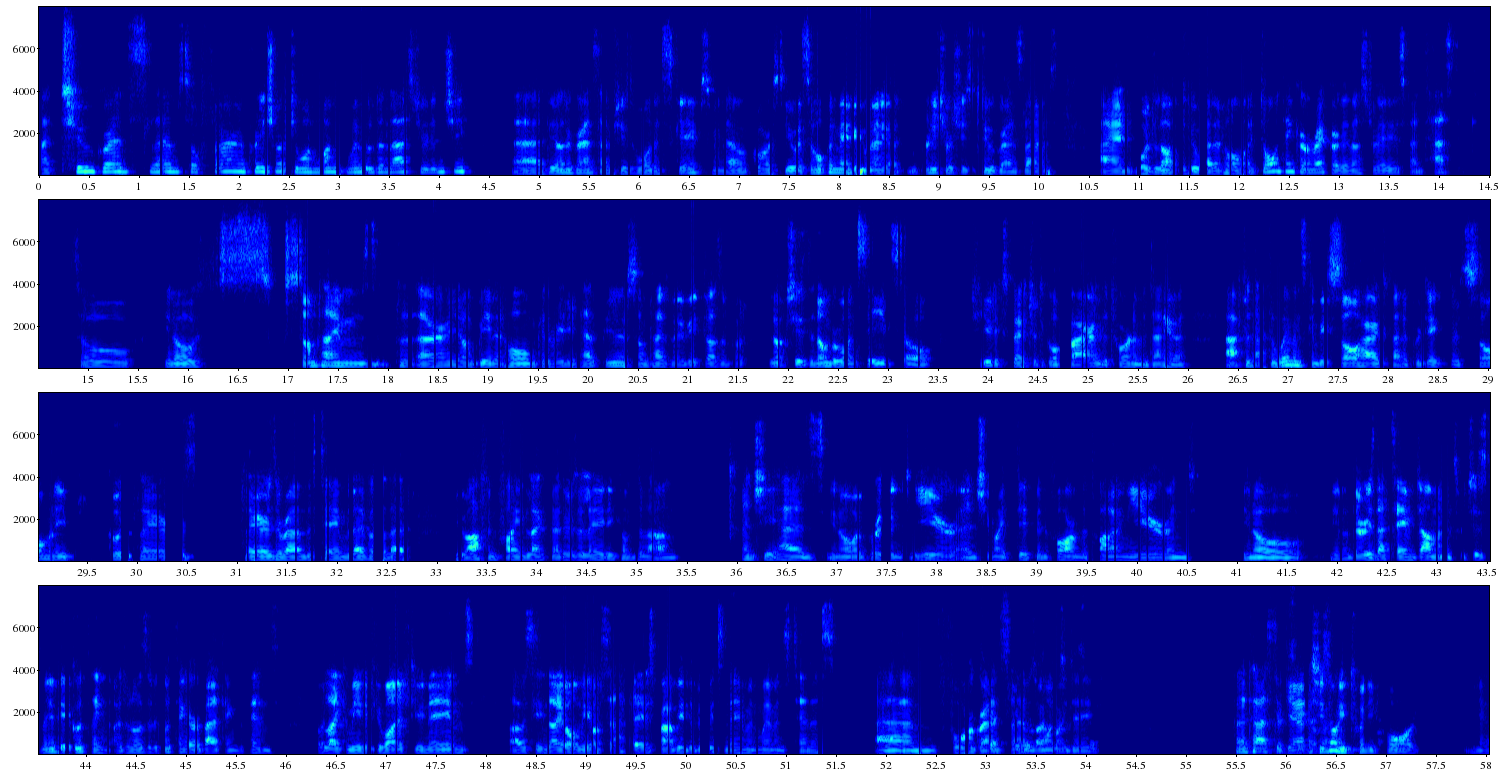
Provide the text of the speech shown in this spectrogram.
uh, two Grand Slams so far. I'm pretty sure she won one Wimbledon last year, didn't she? Uh, the other Grand Slam she's won escapes me now, of course. US Open, maybe, anyway, I'm pretty sure she's two Grand Slams and would love to do well at home. I don't think her record in Australia is fantastic. So you know, sometimes or you know, being at home can really help you. Sometimes maybe it doesn't. But look, she's the number one seed, so you'd expect her to go far in the tournament anyway. After that, the women's can be so hard to kind of predict. There's so many good players, players around the same level that you often find like that. There's a lady comes along and she has you know a brilliant year and she might dip in form the following year and you know you know there is that same dominance which is maybe a good thing. I don't know is it a good thing or a bad thing? Depends. But like i mean if you want a few names obviously naomi osaka is probably the biggest name in women's tennis. Um four grand slams one today. fantastic. Yeah she's only 24 yeah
